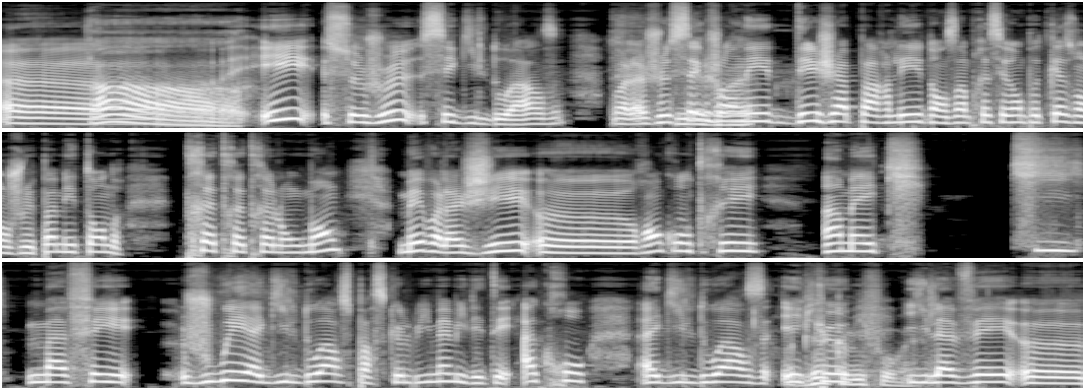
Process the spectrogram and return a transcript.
Euh, Ah. Et ce jeu, c'est Guild Wars. Voilà, je sais que j'en ai déjà parlé dans un précédent podcast dont je vais pas m'étendre très très très longuement, mais voilà, j'ai euh, rencontré un mec qui m'a fait jouer à Guild Wars parce que lui-même il était accro à Guild Wars et Bien que il faut. ouais. il avait euh,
